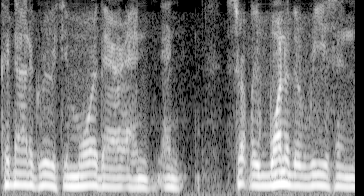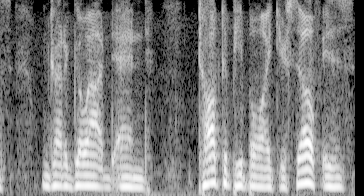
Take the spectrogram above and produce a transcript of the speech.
could not agree with you more there, and and certainly one of the reasons we try to go out and talk to people like yourself is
